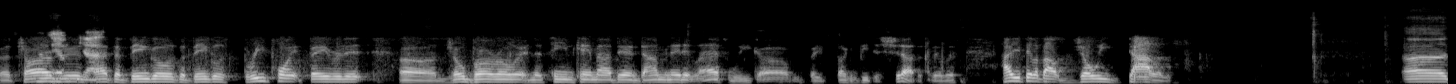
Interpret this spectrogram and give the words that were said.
The Chargers yeah. at the Bengals. The Bengals three point favored. Uh, Joe Burrow and the team came out there and dominated last week. Um, they fucking beat the shit out of the Steelers. How you feel about Joey Dollars? Uh,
